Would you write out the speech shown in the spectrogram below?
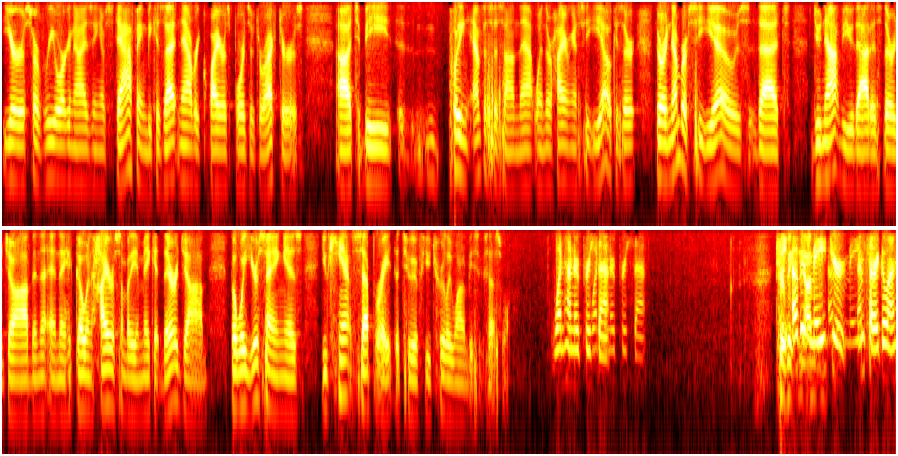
your sort of reorganizing of staffing because that now requires boards of directors uh, to be uh, putting emphasis on that when they're hiring a CEO because there there are a number of CEOs that do not view that as their job and and they go and hire somebody and make it their job but what you're saying is you can't separate the two if you truly want to be successful 100%. Terrific. The other major I'm sorry, go on.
